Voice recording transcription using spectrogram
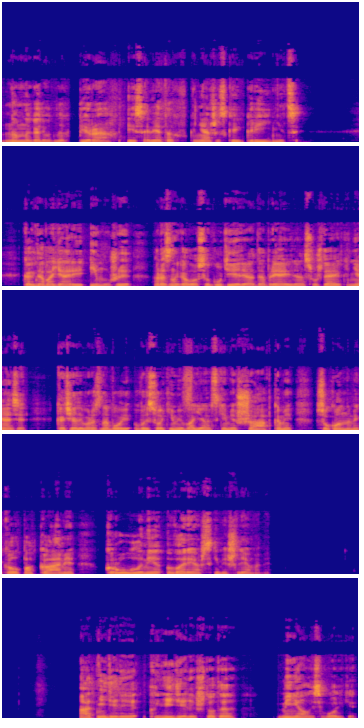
на многолюдных пирах и советах в княжеской гриднице. Когда бояре и мужи разноголосо гудели, одобряя или осуждая князя, качали в разнобой высокими боярскими шапками, суконными колпаками, круглыми варяжскими шлемами. От недели к неделе что-то менялось в Ольге,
